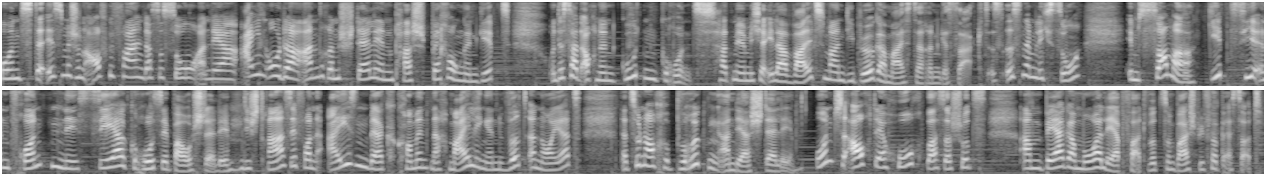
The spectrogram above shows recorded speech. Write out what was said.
Und da ist mir schon aufgefallen, dass es so an der ein oder anderen Stelle ein paar Sperrungen gibt. Und das hat auch einen guten Grund, hat mir Michaela Waldmann, die Bürgermeisterin, gesagt. Es ist nämlich so, im Sommer gibt es hier in Fronten eine sehr große Baustelle. Die Straße von Eisenberg kommend nach Meilingen wird erneuert. Dazu noch Brücken an der Stelle. Und auch der Hochwasserschutz am Berger Moorlehrpfad wird zum Beispiel verbessert.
